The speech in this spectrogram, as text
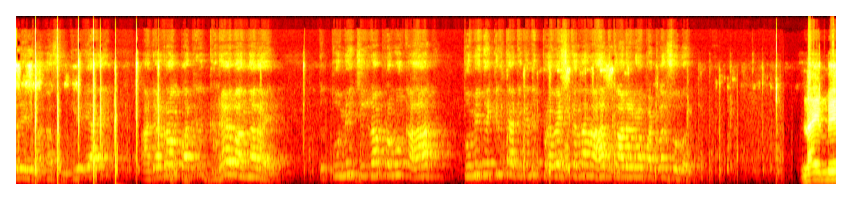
ही जागा सुटलेली आहे. आढळराव पाटील घड्याळ बांधणार आहे. तर तुम्ही जिल्हा प्रमुख आहात. तुम्ही देखील त्या ठिकाणी प्रवेश करणार आहात का आढळराव पाटलांसोबत? नाही मी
